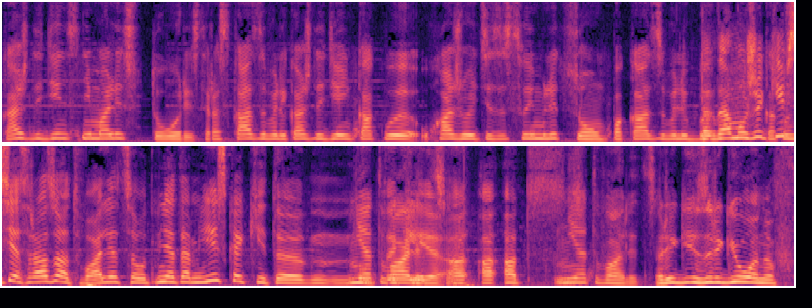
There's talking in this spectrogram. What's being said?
каждый день снимали сторис, рассказывали каждый день, как вы ухаживаете за своим лицом, показывали бы... Тогда мужики он- все сразу отвалятся. Вот у меня там есть какие-то м, Не ну, такие, отвалятся. а- а- от Не отвалится. реги- из регионов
